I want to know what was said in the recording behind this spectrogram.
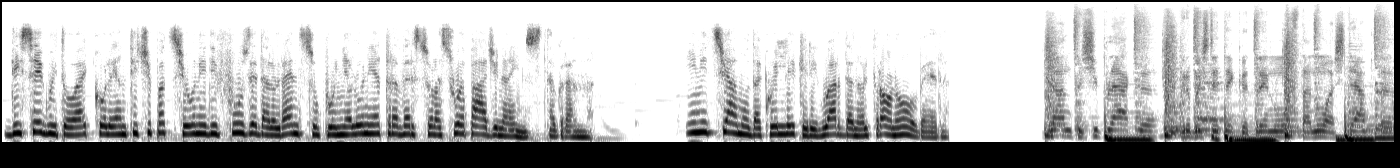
Di seguito ecco le anticipazioni diffuse da Lorenzo Pugnaloni attraverso la sua pagina Instagram. Iniziamo da quelle che riguardano il trono over. Geantă și pleacă Grăbește-te că trenul ăsta nu așteaptă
